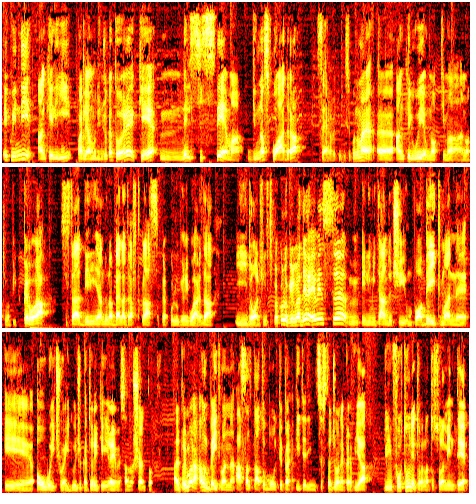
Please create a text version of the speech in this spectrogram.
e quindi anche lì parliamo di un giocatore che mh, mm, nel sistema di una squadra serve. Quindi secondo me eh, anche lui è un'ottima, un'ottima pick. Per ora si sta delineando una bella draft class per quello che riguarda i Dolphins. Per quello che riguarda i Ravens, mm, e limitandoci un po' a Bateman e Oway, cioè i due giocatori che i Ravens hanno scelto al primo round, Bateman ha saltato molte partite di inizio stagione per via di un infortunio, è tornato solamente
